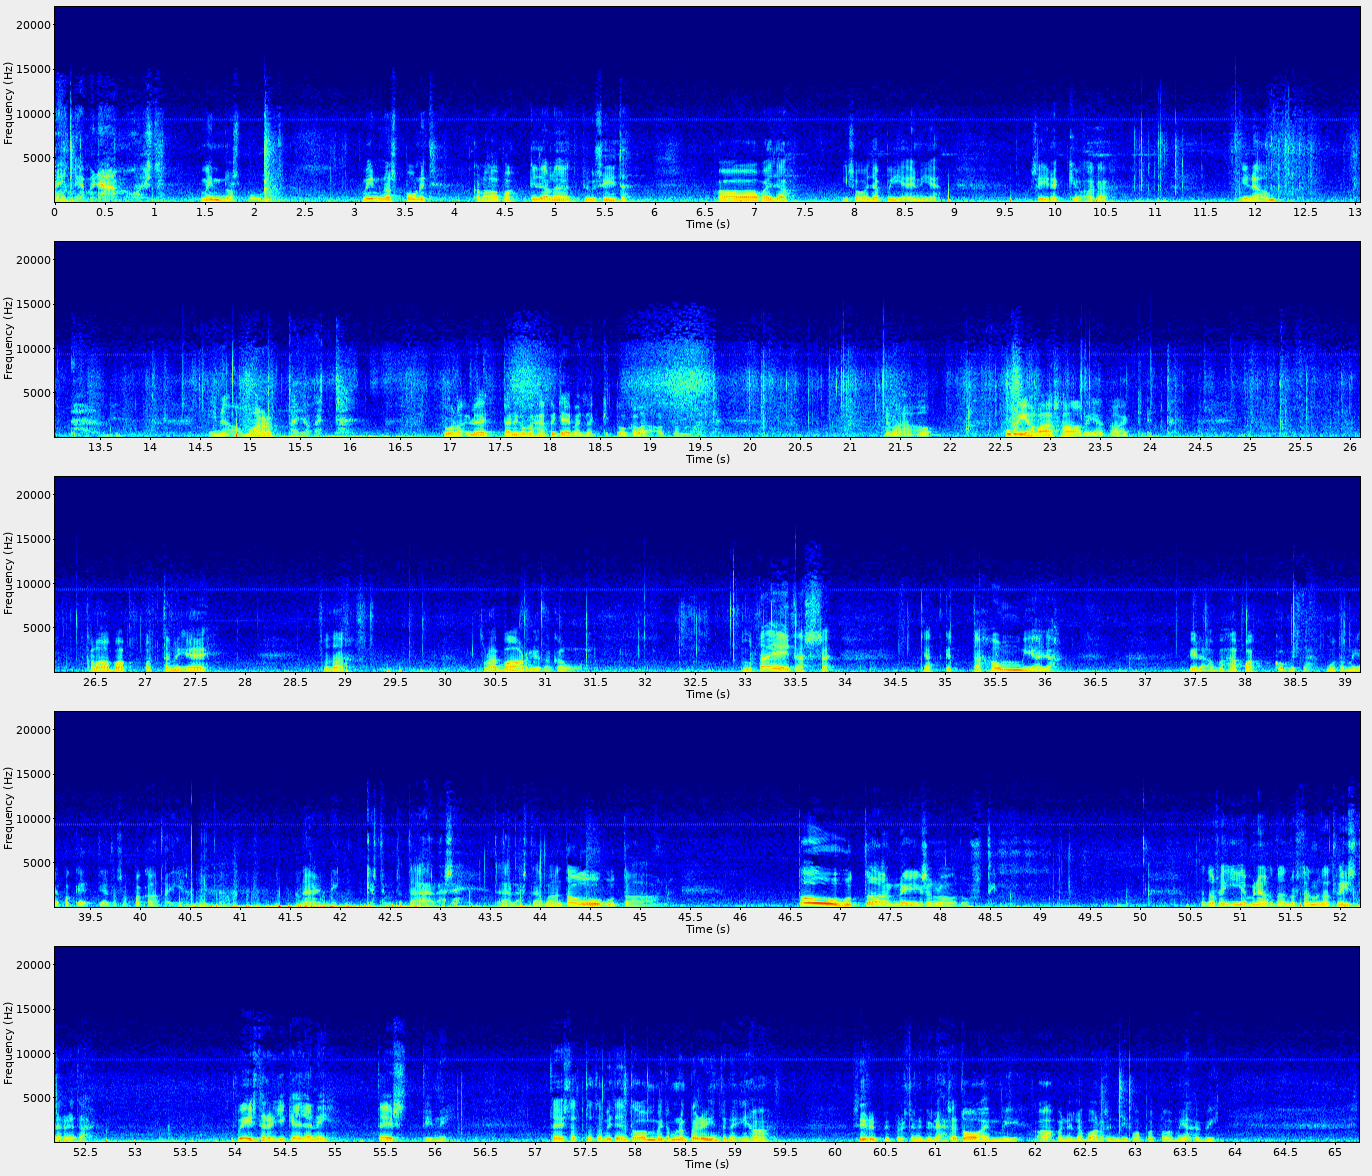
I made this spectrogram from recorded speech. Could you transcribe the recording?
Enkä minä muista. Minnospuunit. Minnospuunit. Kalapakkeja löytyy siitä. Haaveja. Isoja pieniä. Siinäkin on aika... Minä on... Minä on vartta jo, että... Tuolla ylettää niin vähän pitemmälläkin tuon kalan ottamaan. Että... Nämä on kumihavashaavia kaikki. Että kalaa vappatta, niin ei tuota, tule vaariota kalalla. Mutta ei tässä. Jatketta hommia ja vielä on vähän pakkomista, muutamia pakettia tuossa pakata ja näin nikkästi, mutta täällä se, täällä sitä vaan touhutaan. Touhutaan niin sanotusti. Ja tosiaan minä otan tuosta noita twistereitä, twisterjikejä niin testi, niin testata, tota, miten toimii tämmönen perinteinen ihan sirppipyrstö, niin kyllähän se toimii. Ahvenille varsin niin voi toimia hyvin.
